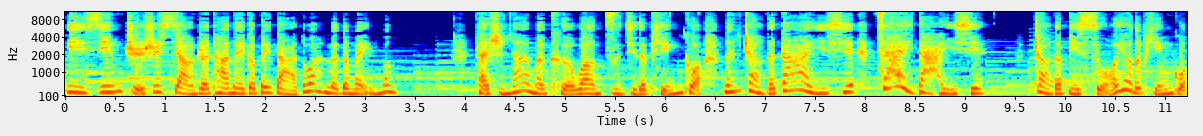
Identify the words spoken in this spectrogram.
一心只是想着它那个被打断了的美梦。它是那么渴望自己的苹果能长得大一些，再大一些，长得比所有的苹果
